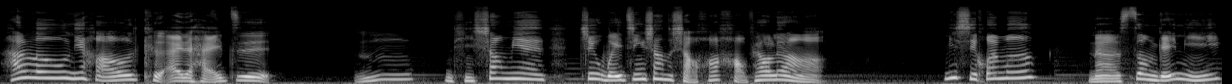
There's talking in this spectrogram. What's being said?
，，Hello，你好，可爱的孩子。嗯，你上面这围巾上的小花好漂亮啊，你喜欢吗？那送给你。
